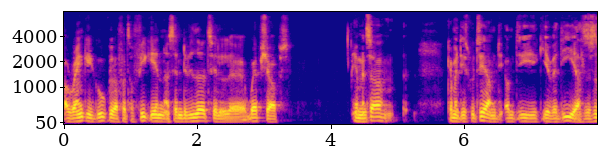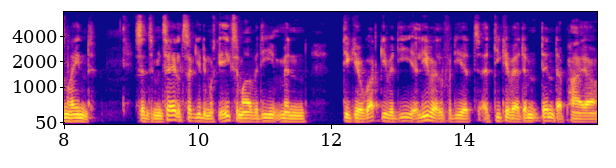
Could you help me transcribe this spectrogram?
at ranke i Google og få trafik ind og sende det videre til øh, webshops, jamen så kan man diskutere, om de, om de giver værdi, altså sådan rent sentimentalt, så giver det måske ikke så meget værdi, men de kan jo godt give værdi alligevel, fordi at, at de kan være dem, den, der peger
